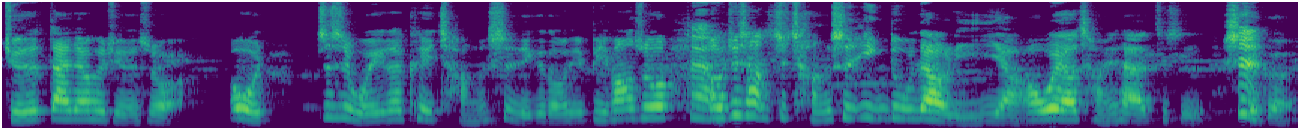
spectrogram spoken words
觉得大家会觉得说，哦，我这是我一个可以尝试的一个东西，比方说，对哦，就像去尝试印度料理一样，哦，我也要尝一下，就是是这个，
